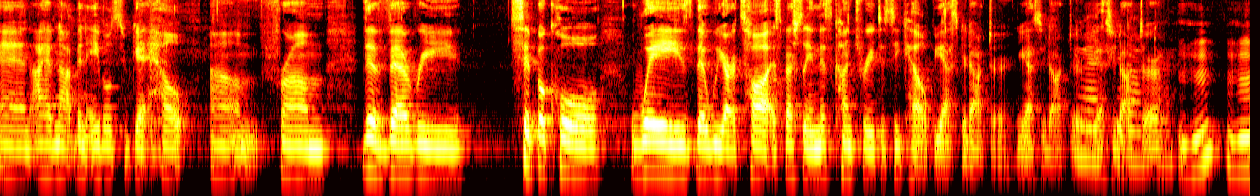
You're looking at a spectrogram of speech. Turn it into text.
And I have not been able to get help um, from the very typical ways that we are taught, especially in this country, to seek help. You ask your doctor. You ask your doctor. You, ask, your doctor. hmm hmm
